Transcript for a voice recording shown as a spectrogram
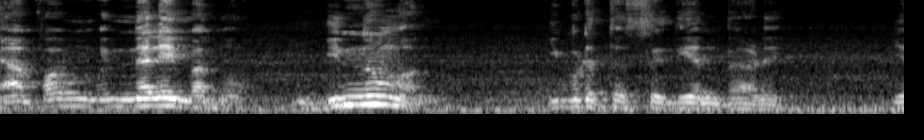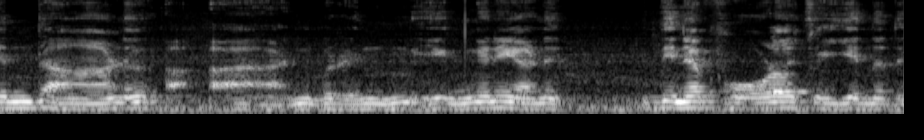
ഞാൻ ഇപ്പം ഇന്നലെയും വന്നു ഇന്നും വന്നു. ഇവിടുത്തെ സ്ഥിതി എന്താണ്? എന്താണ് എങ്ങനെയാണ് ഇതിനെ ഫോളോ ചെയ്യുന്നത്?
